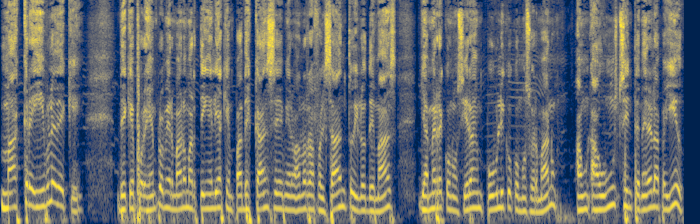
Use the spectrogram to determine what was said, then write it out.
más creíble de que, de que, por ejemplo, mi hermano Martín Elías, que en paz descanse, mi hermano Rafael Santos y los demás ya me reconocieran en público como su hermano, aún, aún sin tener el apellido.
